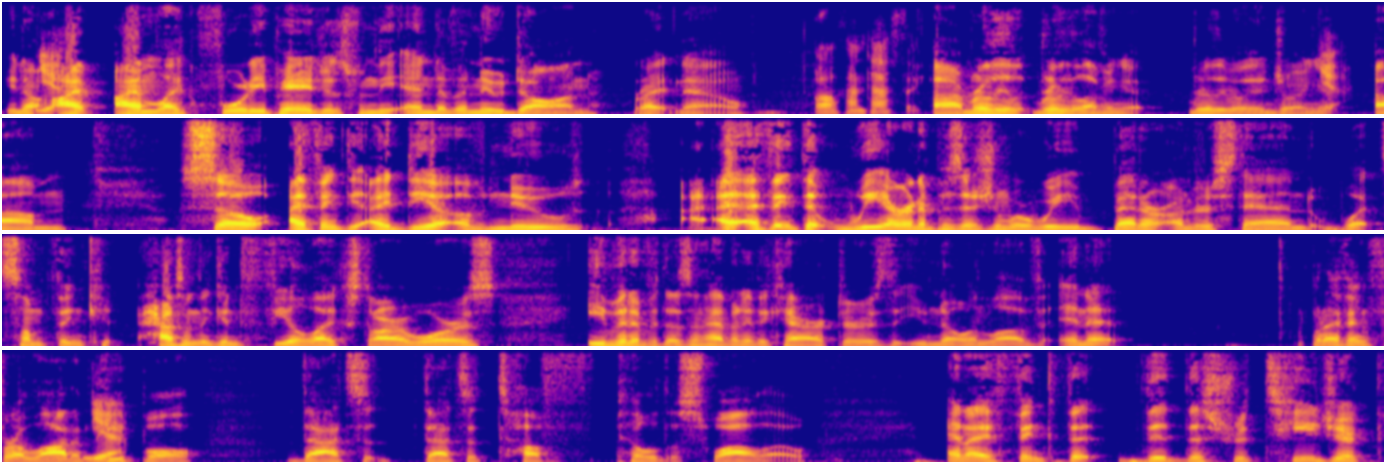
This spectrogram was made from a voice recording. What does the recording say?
You know, Yeah. I I'm like 40 pages from the end of A New Dawn right now. Oh, fantastic! I'm really really loving it. Really really enjoying it. Yeah. Um so I think the idea of new I, I think that we are in a position where we better understand what something can, how something can feel like Star Wars even if it doesn't have any of the characters that you know and love in it. But I think for a lot of Yeah. people, that's that's a tough pill to swallow. And I think that the the strategic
